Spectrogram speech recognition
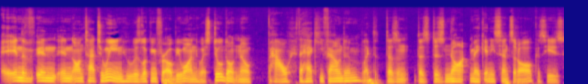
in the in in on Tatooine who was looking for Obi Wan, who I still don't know how the heck he found him. Like that doesn't does does not make any sense at all because he's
